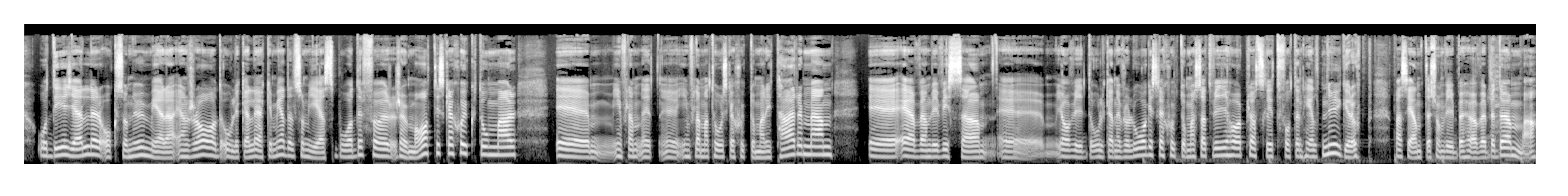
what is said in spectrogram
Och det gäller också numera en rad olika läkemedel som ges både för reumatiska sjukdomar, eh, inflam eh, inflammatoriska sjukdomar i tarmen, Eh, även vid vissa, eh, ja vid olika neurologiska sjukdomar. Så att vi har plötsligt fått en helt ny grupp patienter som vi behöver bedöma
